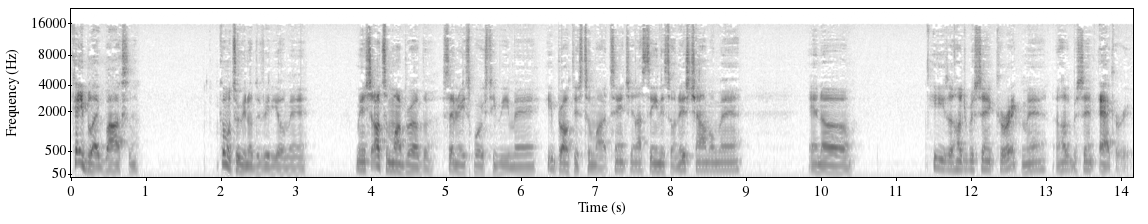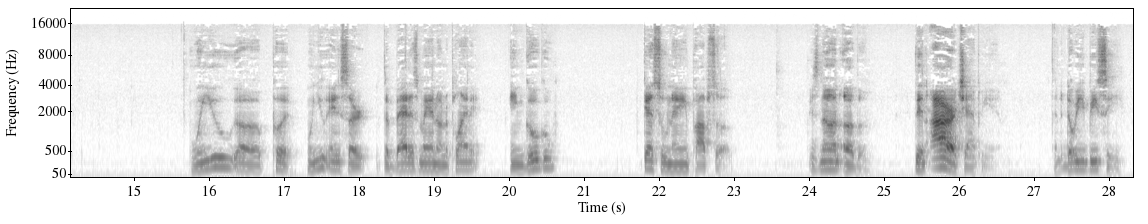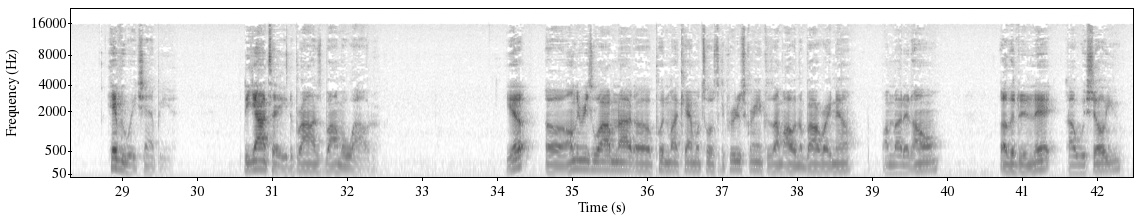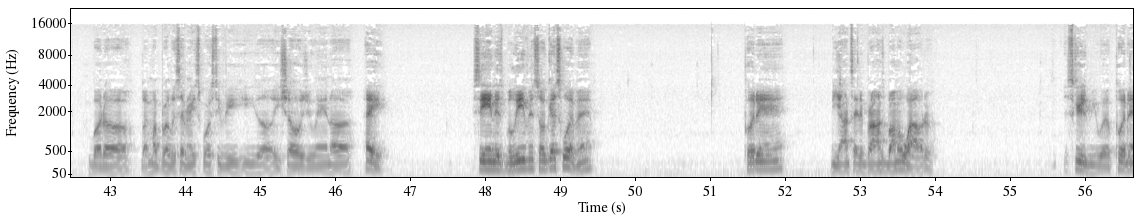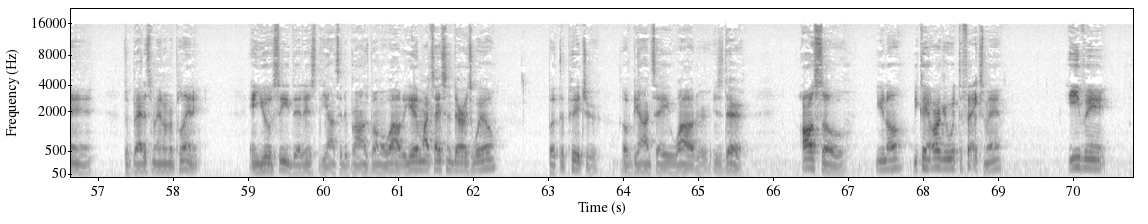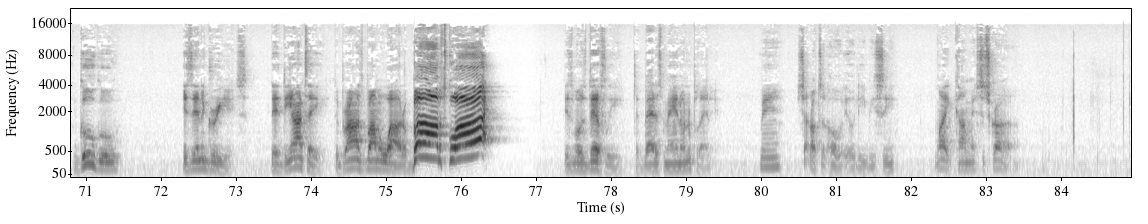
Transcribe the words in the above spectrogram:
K Black Boxing. Coming to another video, man. Man, shout out to my brother, 78 Sports TV, man. He brought this to my attention. I seen this on his channel, man. And uh he's 100% correct, man. 100% accurate. When you uh put when you insert the baddest man on the planet in Google, guess who name pops up? It's none other than our champion in the WBC heavyweight champion, Deontay, the Bronze Bomber Wilder. Yep. Uh, only reason why I'm not uh, putting my camera towards the computer screen because I'm out and about right now. I'm not at home. Other than that, I will show you. But uh, like my brother, Seven Eight Sports TV, he uh, he shows you. And uh, hey, seeing is believing. So guess what, man? Put in Deontay the Bronze Bomber Wilder. Excuse me. Well, put in the baddest man on the planet, and you'll see that it's Deontay the Bronze Bomber Wilder. Yeah, Mike Tyson's there as well, but the picture of Deontay Wilder is there. Also, you know, you can't argue with the facts, man. Even Google is in agreement that Deontay, the Bronze Bomber Wilder, Bomb Squad, is most definitely the baddest man on the planet. Man, shout out to the whole LDBC. Like, comment, subscribe.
